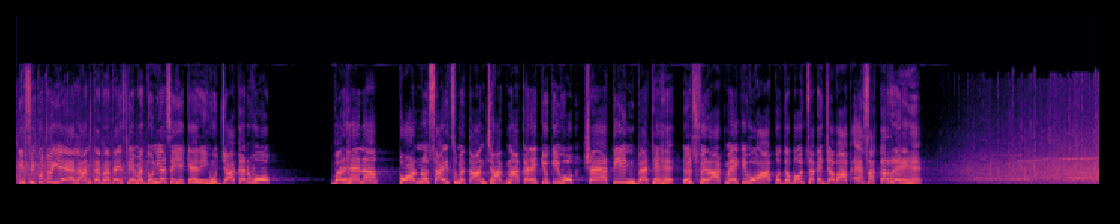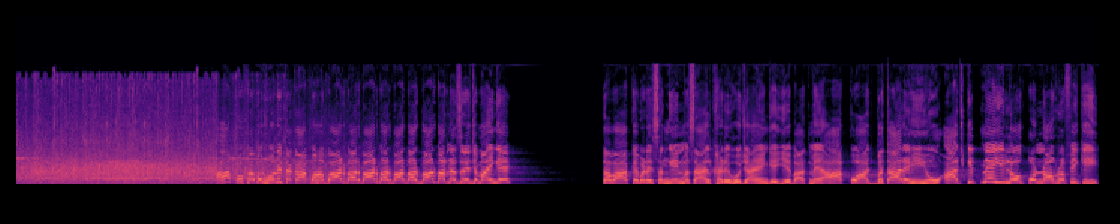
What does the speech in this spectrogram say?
किसी को तो ये ऐलान करना था, इसलिए मैं दुनिया से ये कह रही हूँ। जाकर वो बरहना पोर्नो साइट्स में तांग झाँक ना करें, क्योंकि वो शयातीन बैठे हैं। इस फिराक में कि वो आपको दबोच सके जब आप ऐसा कर रहे हैं। आपको खबर होने तक आप वहाँ बार बार बार बार बार बार बार बार नज़रें जमाएँगे, तब आपके बड़े संगीन मसाइल खड़े हो जाएँगे। ये बात मैं आपको आज बता रही हूँ। आज कितने ही लोग पोर्नोग्राफी की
